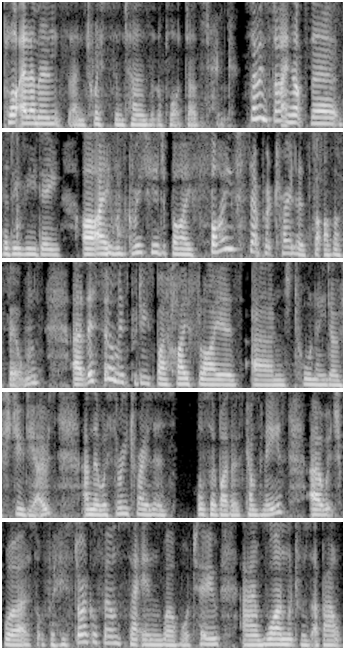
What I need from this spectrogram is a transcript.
plot elements and twists and turns that the plot does take. So in starting up the, the DVD, uh, I was greeted by five separate trailers for other films. Uh, this film is produced by High Flyers and Tornado Studios, and there were three trailers also by those companies, uh, which were sort of historical films set in World War II, and one which was about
